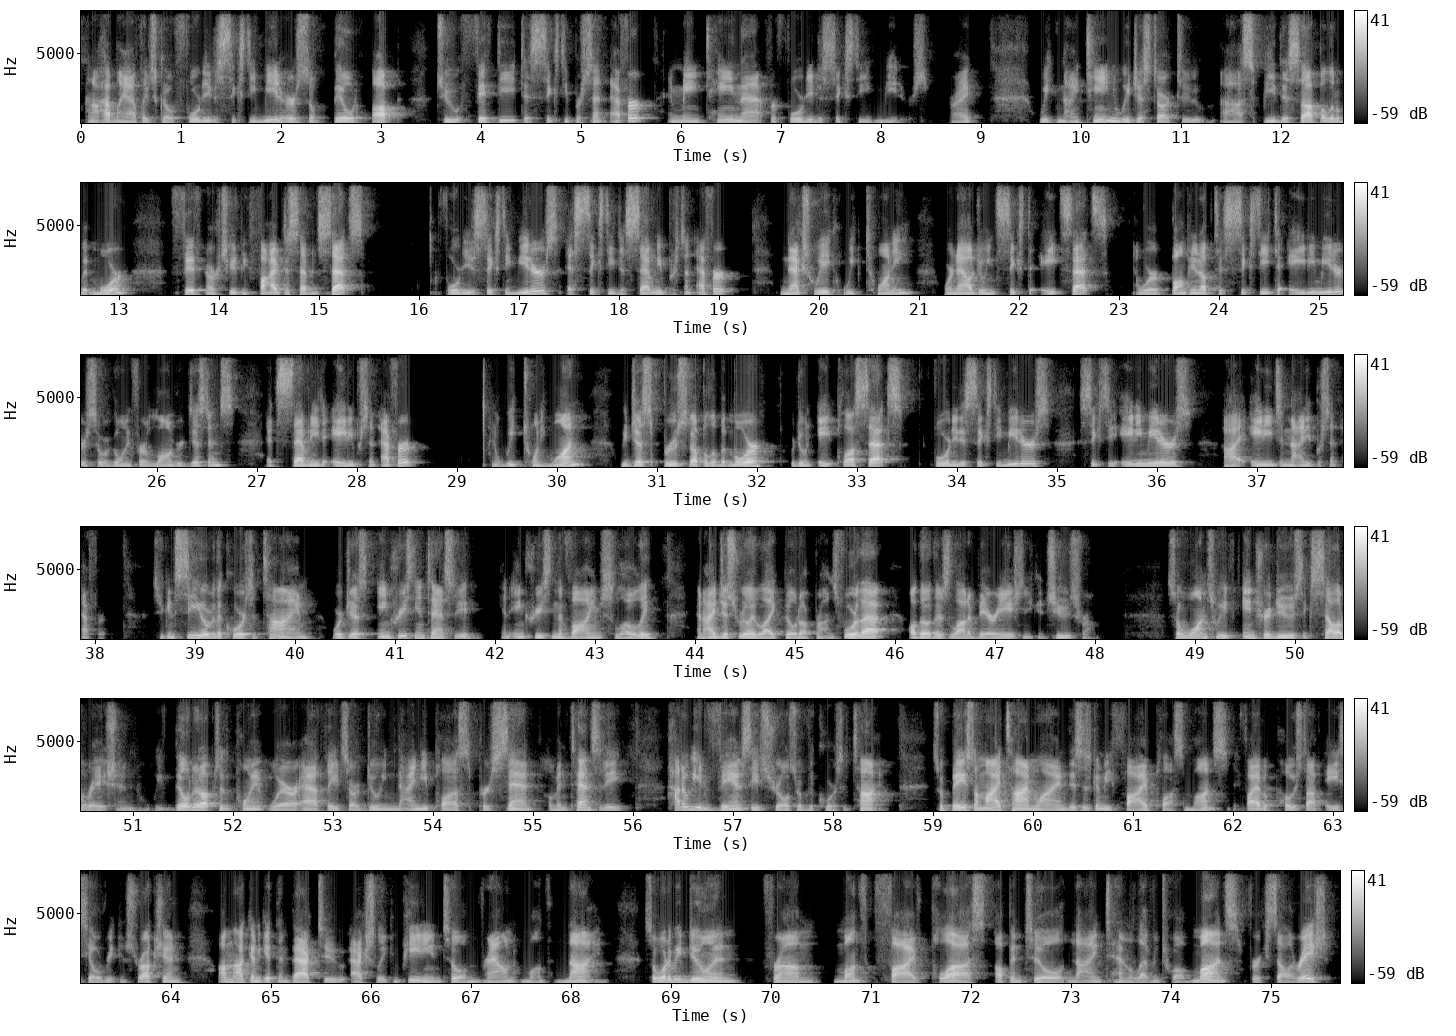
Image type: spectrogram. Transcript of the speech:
and I'll have my athletes go 40 to 60 meters. So build up to 50 to 60% effort and maintain that for 40 to 60 meters. Right. Week 19, we just start to uh, speed this up a little bit more. Fifth, or excuse me, five to seven sets, 40 to 60 meters, at 60 to 70% effort. Next week, week 20, we're now doing six to eight sets, and we're bumping it up to 60 to 80 meters. So we're going for a longer distance at 70 to 80% effort. In week 21, we just spruced it up a little bit more. We're doing eight plus sets, 40 to 60 meters, 60 to 80 meters, uh, 80 to 90% effort. So you can see over the course of time, we're just increasing the intensity and increasing the volume slowly. And I just really like build up runs for that, although there's a lot of variation you can choose from. So once we've introduced acceleration, we've built it up to the point where athletes are doing 90 plus percent of intensity. How do we advance these drills over the course of time? So based on my timeline, this is going to be five plus months. If I have a post-op ACL reconstruction, I'm not going to get them back to actually competing until around month nine. So what are we doing from month five plus up until 9, 10, 11, 12 months for acceleration?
